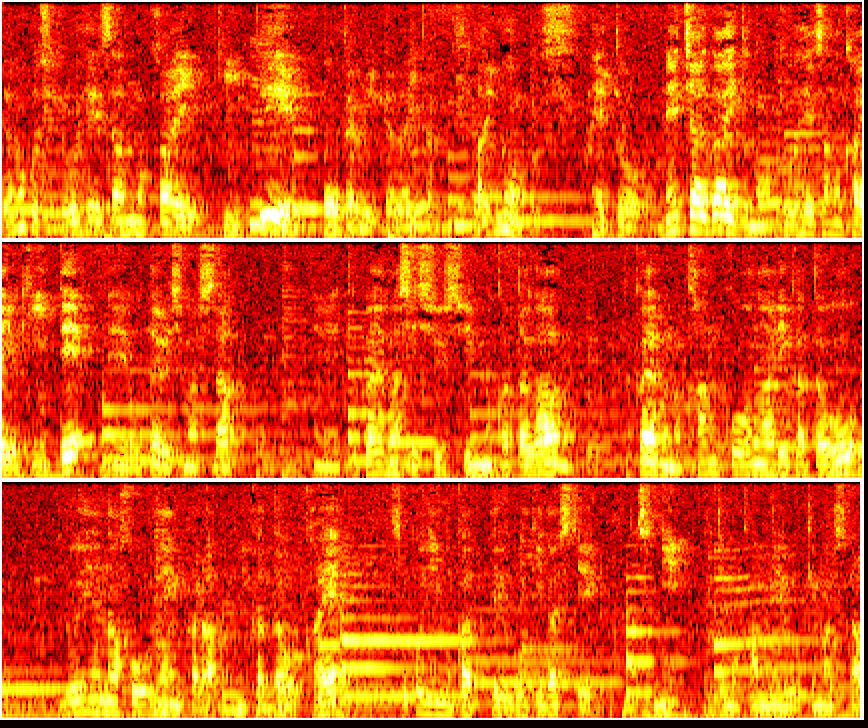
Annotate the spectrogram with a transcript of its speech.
山越恭平さんの回聞いてうん。お便りいただいたんですけども、えっ、とネイチャーガイドの恭平さんの回を聞いて、えーお便りしました、えー高山市出身の方が高山の観光の在り方をいろいろな方面から見方を変えそこに向かって動き出している話にとても感銘を受けました、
